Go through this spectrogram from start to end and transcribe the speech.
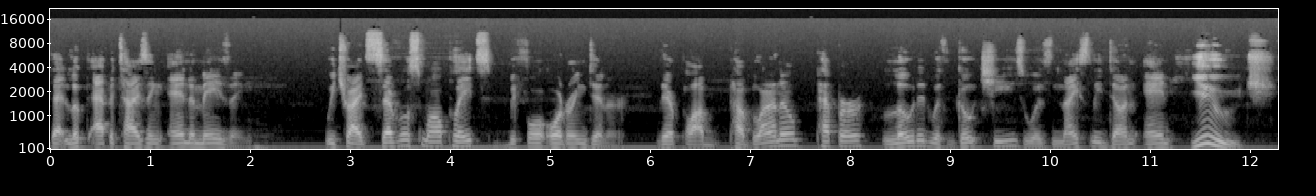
that looked appetizing and amazing. We tried several small plates before ordering dinner. Their poblano pepper loaded with goat cheese was nicely done and huge.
